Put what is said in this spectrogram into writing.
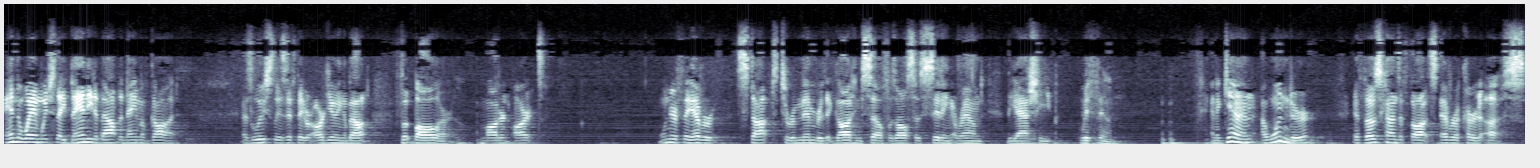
and the way in which they bandied about the name of God. as loosely as if they were arguing about football or modern art. I wonder if they ever stopped to remember that God Himself was also sitting around the ash heap with them. And again, I wonder if those kinds of thoughts ever occur to us.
